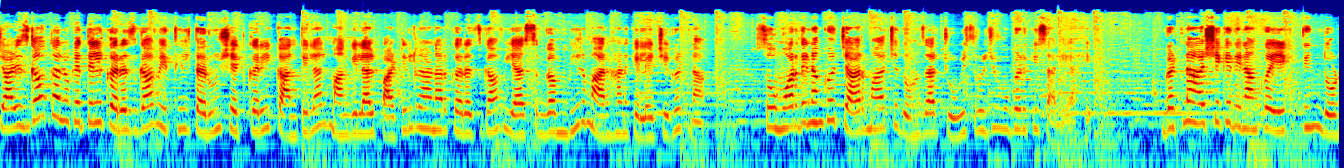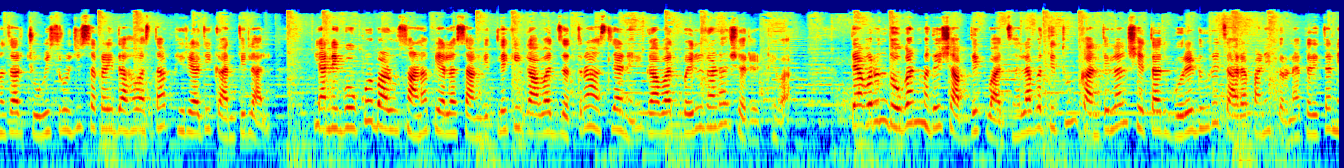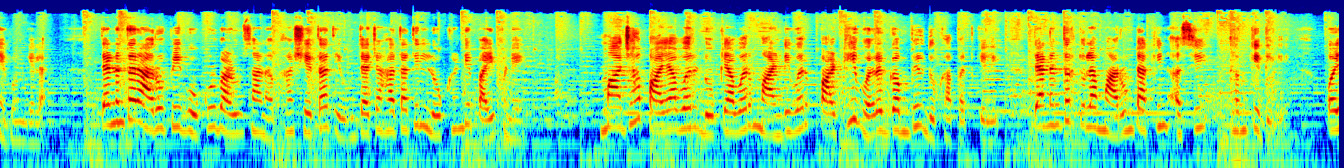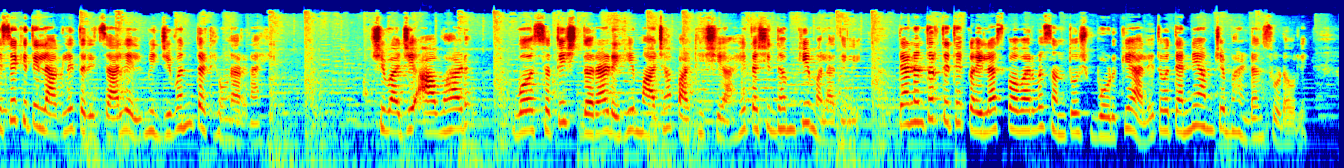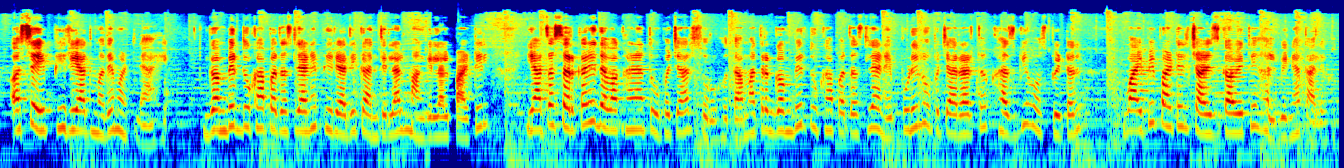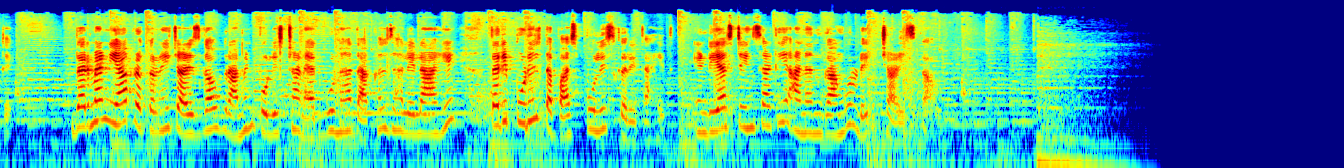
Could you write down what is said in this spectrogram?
चाळीसगाव तालुक्यातील करजगाव येथील तरुण शेतकरी कांतीलाल मांगीलाल पाटील राहणार करजगाव यास गंभीर मारहाण केल्याची घटना सोमवार दिनांक चार मार्च दोन हजार चोवीस रोजी उघडकीस आली आहे. घटना अशी की दिनांक एक तीन दोन हजार चोवीस रोजी सकाळी दहा वाजता फिर्यादी कांतीलाल यांनी गोकुळ बाळू साणप याला सांगितले की गावात जत्रा असल्याने गावात बैलगाडा शर्यत ठेवा. त्यावरून दोघांमध्ये शाब्दिक वाद झाला व तिथून कांतीलाल शेतात गुरेढोरे चारापाणी करण्याकरिता निघून गेला. त्यानंतर आरोपी गोकुळ बाळू साणप हा शेतात येऊन त्याच्या हातातील लोखंडी पाईपने माझ्या पायावर डोक्यावर मांडीवर पाठीवर गंभीर दुखापत केली. त्यानंतर तुला मारून टाकीन अशी धमकी दिली. पैसे किती लागले तरी चालेल मी जिवंत ठेवणार नाही. शिवाजी आव्हाड व सतीश दराडे हे माझ्या पाठीशी आहेत अशी धमकी मला दिली. त्यानंतर तिथे कैलास पवार व संतोष बोडके आलेत व त्यांनी आमचे भांडण सोडवले. असे फिर्यादमध्ये म्हटले आहे. गंभीर दुखापत असल्याने फिर्यादी कांतीलाल मांगीलाल पाटील याचा सरकारी दवाखान्यात उपचार सुरू होता. मात्र गंभीर दुखापत असल्याने पुढील उपचारार्थ खासगी hospital Y P Patil Chalisgaon येथे हलविण्यात आले होते. दरम्यान या प्रकरणी चाळीसगाव ग्रामीण पोलीस ठाण्यात गुन्हा दाखल झालेला आहे. तरी पुढील तपास पोलीस करीत आहेत. इंडिया स्टिंगसाठी आनंद गांगुर्डे चाळीसगाव.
